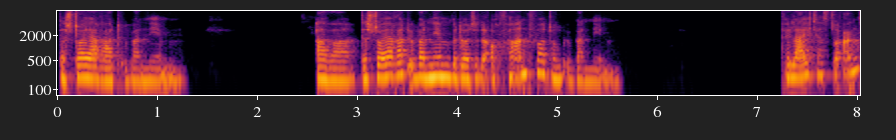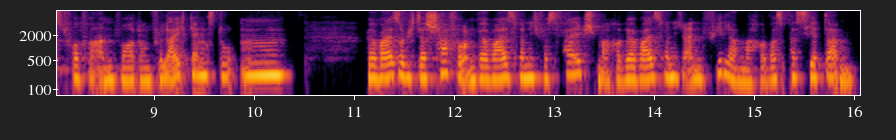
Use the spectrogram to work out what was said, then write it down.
Das Steuerrad übernehmen. Aber das Steuerrad übernehmen bedeutet auch Verantwortung übernehmen. Vielleicht hast du Angst vor Verantwortung. Vielleicht denkst du, mh, hm, Wer weiß, ob ich das schaffe und wer weiß, wenn ich was falsch mache. Wer weiß, wenn ich einen Fehler mache. Was passiert dann?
